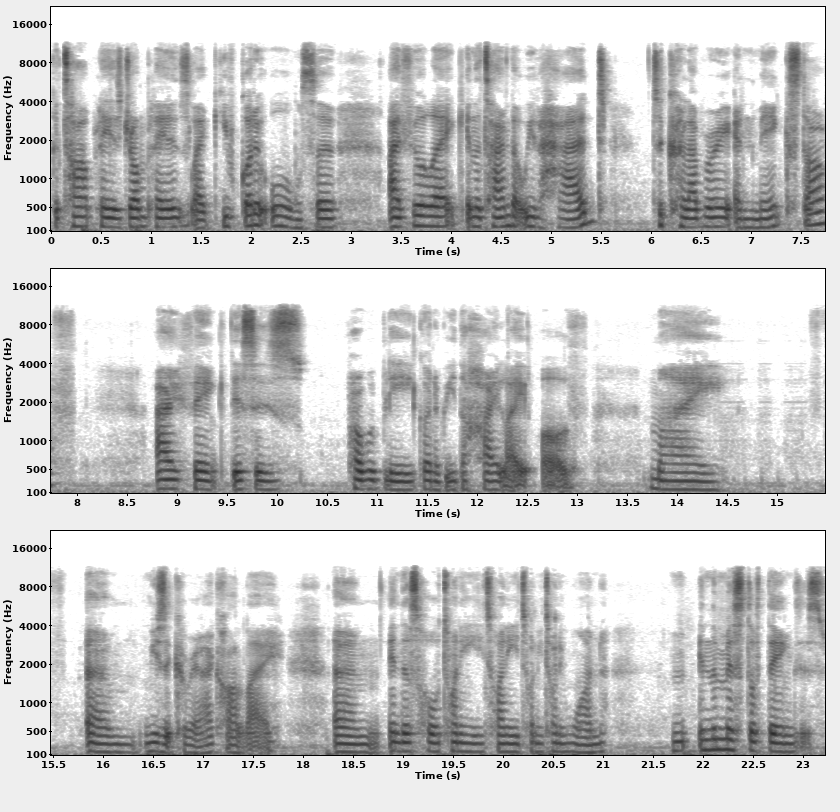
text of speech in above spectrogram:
guitar players, drum players. Like you've got it all. So I feel like in the time that we've had to collaborate and make stuff I think this is probably going to be the highlight of my um, music career, I can't lie. Um, in this whole 2020, 2021, in the midst of things, it's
